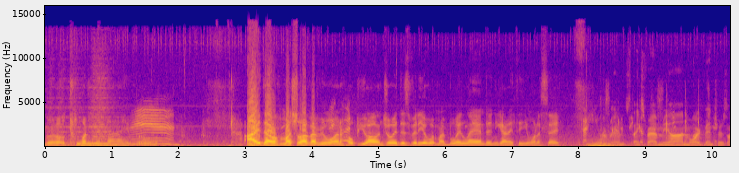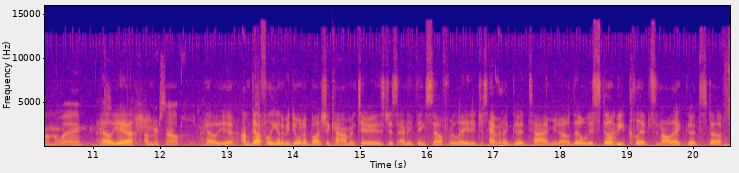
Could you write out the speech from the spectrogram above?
bro. 20 and 9, bro. Alright, though. Much love, everyone. Hope you all enjoyed this video with my boy Landan. You got anything you want to say? Oh, man, Thanks for having me on. More adventures on the way. Hell yeah. And I'm yourself. Hell yeah. I'm definitely going to be doing a bunch of commentaries, just anything self-related, just having a good time, you know. There'll be, still Right. be clips and all that good stuff.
